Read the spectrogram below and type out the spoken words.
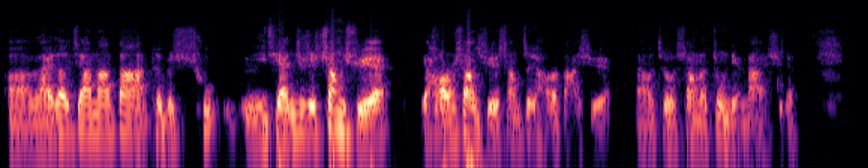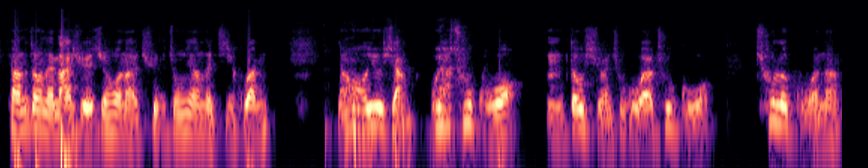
啊、呃、来到加拿大，特别是出以前就是上学要好好上学，上最好的大学，然后就上了重点大学。上了重点大学之后呢，去了中央的机关，然后又想我要出国，嗯，都喜欢出国，我要出国。出了国呢，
